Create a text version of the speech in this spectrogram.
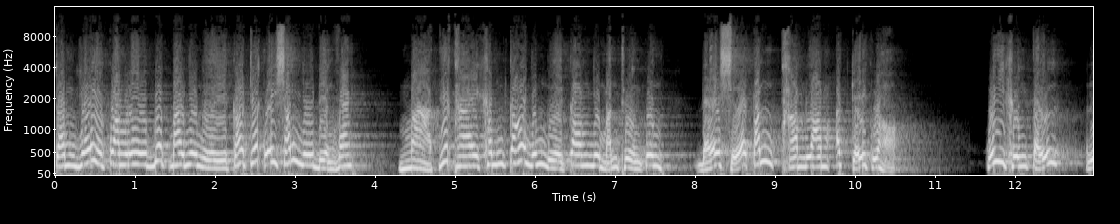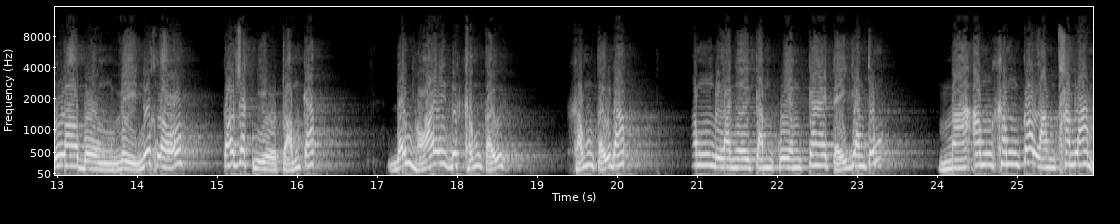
Trong giới quan liêu biết bao nhiêu người có triết lý sống như điền văn mà tiếc thai không có những người con như mạnh thường quân để sửa tánh tham lam ích kỷ của họ quý khương tử lo buồn vì nước lỗ, có rất nhiều trộm cắp. Đến hỏi đức khổng tử khổng tử đáp, ông là người cầm quyền cai trị dân chúng, mà ông không có lòng tham lam,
